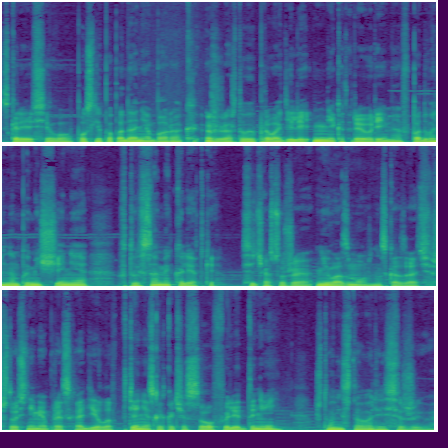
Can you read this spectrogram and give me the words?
Скорее всего, после попадания барак жертвы проводили некоторое время в подвальном помещении в той самой клетке. Сейчас уже невозможно сказать, что с ними происходило в те несколько часов или дней, что они оставались живы.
